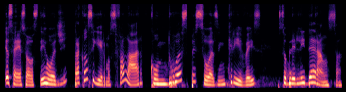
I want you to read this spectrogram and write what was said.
Eu serei sua host de hoje para conseguirmos falar com duas pessoas incríveis sobre liderança.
